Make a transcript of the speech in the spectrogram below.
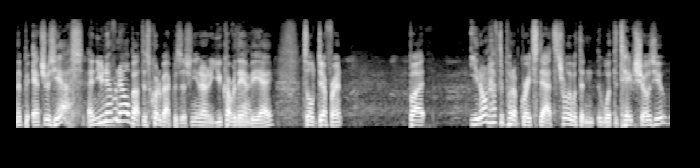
And the answer is yes. And you never know about this quarterback position. You know, you cover the Right. NBA; it's a little different. But you don't have to put up great stats. It's really what the what the tape shows you,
